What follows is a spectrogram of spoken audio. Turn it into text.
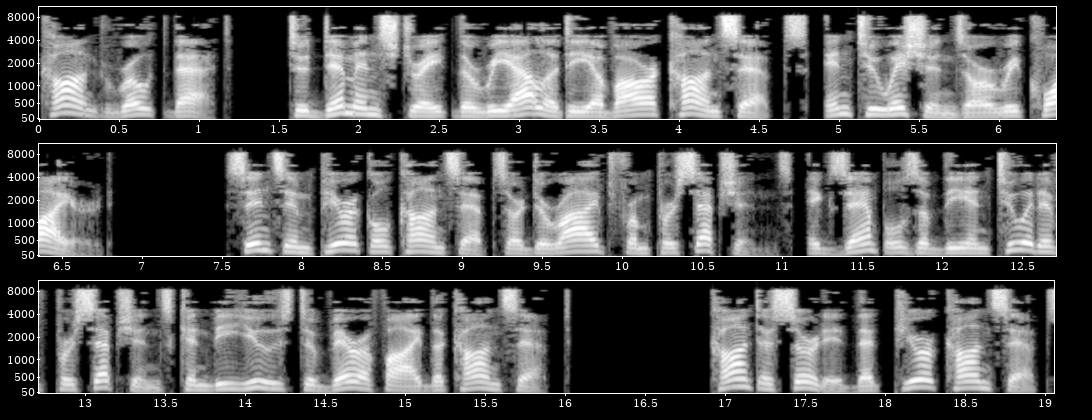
Kant wrote that to demonstrate the reality of our concepts, intuitions are required. Since empirical concepts are derived from perceptions, examples of the intuitive perceptions can be used to verify the concept. Kant asserted that pure concepts,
